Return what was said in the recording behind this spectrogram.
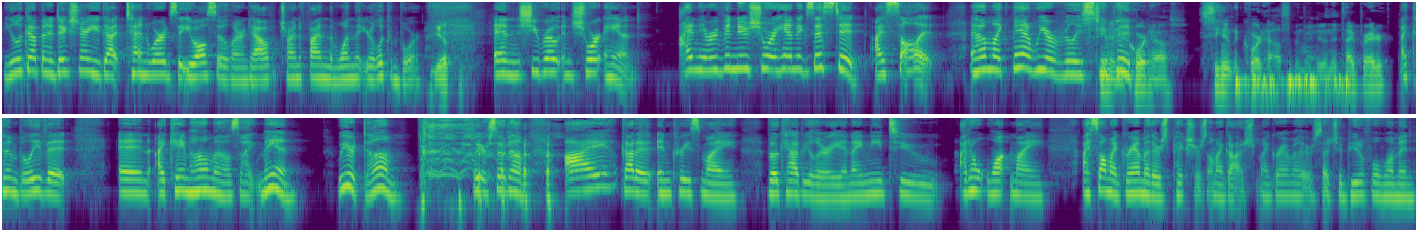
You look up in a dictionary, you got 10 words that you also learned how, trying to find the one that you're looking for. Yep. And she wrote in shorthand. I never even knew shorthand existed. I saw it. And I'm like, man, we are really stupid. Seen it in the courthouse. Seen it in the courthouse when they're doing the typewriter. I couldn't believe it. And I came home and I was like, man, we are dumb. we are so dumb. I got to increase my vocabulary and I need to, I don't want my, I saw my grandmother's pictures. Oh my gosh, my grandmother is such a beautiful woman.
